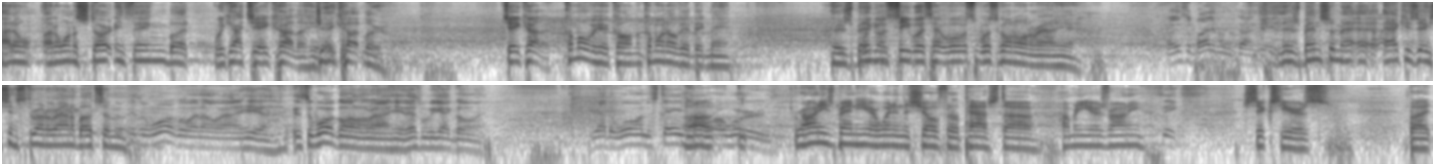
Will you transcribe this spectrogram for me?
I don't, I don't want to start anything, but We got Jay Cutler here. Jay Cutler. Jay Cutler, come over here, Coleman. Come on over here, big man. There's We're gonna see what's what's what's going on around here. Oh, a bodybuilding contest. there's been some a- accusations thrown around about some There's a war going on around here. It's a war going on around here. That's what we got going. We got the war on the stage Uh, and war words. Ronnie's been here winning the show for the past, uh, how many years, Ronnie? Six. Six years. But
